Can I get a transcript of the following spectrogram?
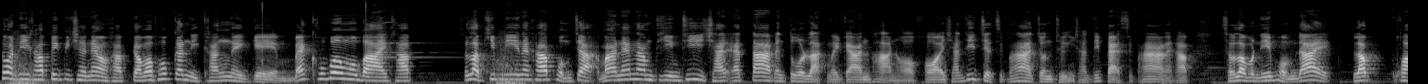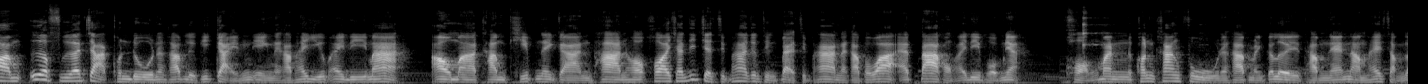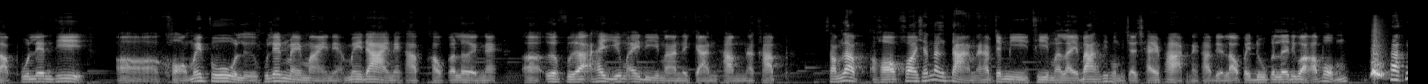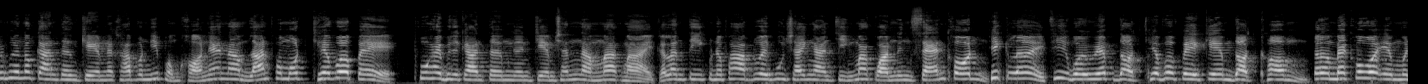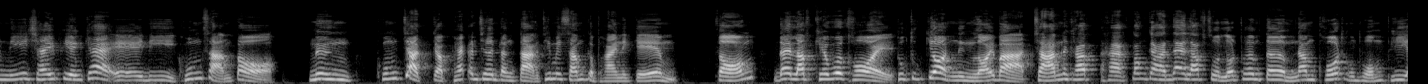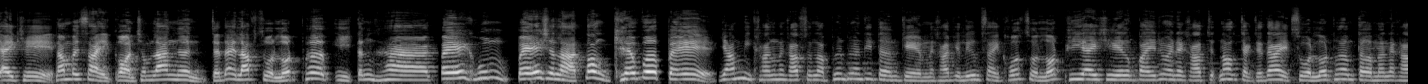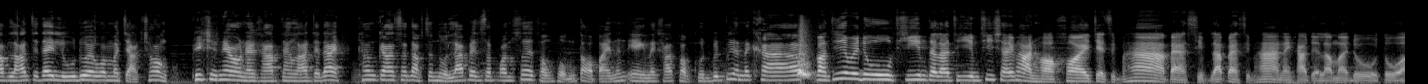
สวัสดีครับปิ๊กปิ๊กชาแนลครับกลับมาพบกันอีกครั้งในเกม Back Cover Mobile ครับสำหรับคลิปนี้นะครับ ผมจะมาแนะนำทีมที่ใช้แอตตาเป็นตัวหลักในการผ่านหอคอยชั้นที่ 75 จนถึงชั้นที่ 85 นะครับสำหรับวันนี้ผมได้รับความเอื้อเฟื้อจากคนดูนะครับ หรือพี่ไก่นั่นเองนะครับ ให้ยืม ID มาเอามาทำคลิปในการผ่านหอคอยชั้นที่ 75 จนถึง 85 นะครับ เพราะว่าแอตตาของ ID ผมเนี่ยของมันค่อนข้างฟูนะครับ มันก็เลยทำแนะนำให้สำหรับผู้เล่นที่ ออของไม่ฟูหรือผู้เล่นใหม่ๆเนี่ยไม่ได้นะครับเขาก็เลยแนะเอ่อเอื้อเฟื้อให้ยืม ID มาในการทำนะครับสำหรับหอคอยชั้นต่างๆนะครับจะมีทีมอะไรบ้างที่ผมจะใช้ผ่านนะครับเดี๋ยวเราไปดูกันเลยดีกว่าครับผมหากเพื่อนๆต้องการเติมเกมนะครับวันนี้ผมขอแนะนำร้านพมดเคเวอร์เปผู้ให้บริการเติมเงินเกมชั้นนำมากมาย การันตีคุณภาพด้วยผู้ใช้งานจริงมากกว่า 1 0 0 0 0แสนคน คลิกเลยที่ www.keverpaygame.com เติม Backover M วันนี้ใช้เพียงแค่ AAD คุ้ม 3 ต่อ 1. คุ้มจัดกับแพ็คอัญเชิญต่างๆ ที่ไม่ซ้ำกับภายในเกม 2. ได้รับเคเวอร์คอยทุกๆ ยอด 100 บาท 3. นะครับ หากต้องการได้รับส่วนลดเพิ่มเติมนำโค้ดของผม PIK นำไปใส่ก่อนชำระเงิน จะได้รับส่วนลดเพิ่มอีกตั้งหาก เปคุ้ม เปฉลาดต้องเคเวอร์เปย์ย้ำอีกครั้งนะครับสำหรับเพื่อนๆที่เติมเกมนะครับ อย่าลืมใส่โค้ดส่วนลด PIK ลงไปด้วยนะครับ นอกจากจะได้ส่วนลดเพิ่มเติมแล้วนะครับ ร้านจะได้รู้ด้วยว่ามาจากช่องพิกชแนลนะครับ ทางร้านจะได้ทำการสนับสนุนและเป็นสปอนเซอร์ของผมต่อไปนั่นเองนะครับขอบคุณเพื่อนๆนะครับก่อนที่จะไปดูทีมแต่ละทีมที่ใช้ผ่านหอคอย 75 80 และ 85 นะครับ เดี๋ยวเรามาดูตัว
